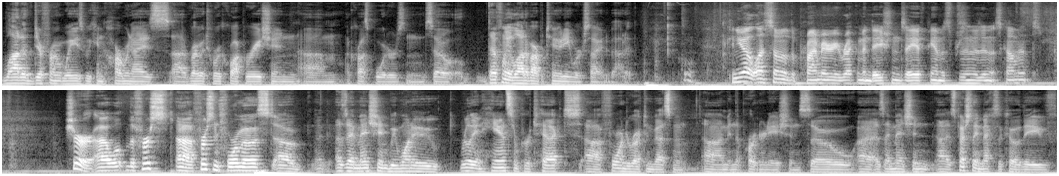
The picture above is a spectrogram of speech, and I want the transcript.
a lot of different ways we can harmonize uh, regulatory cooperation um, across borders. And so, definitely a lot of opportunity. We're excited about it. Cool. Can you outline some of the primary recommendations AFPM has presented in its comments? Sure. Uh, well, the first, uh, first and foremost, uh, as I mentioned, we want to really enhance and protect uh, foreign direct investment um, in the partner nations. So, uh, as I mentioned, uh, especially in Mexico, they've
